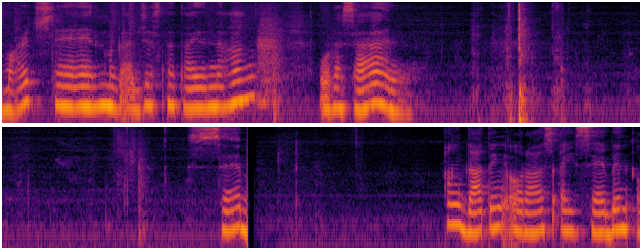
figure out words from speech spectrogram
March 10. Mag-adjust na tayo ng orasan. Seven. Dating oras ay 7.05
